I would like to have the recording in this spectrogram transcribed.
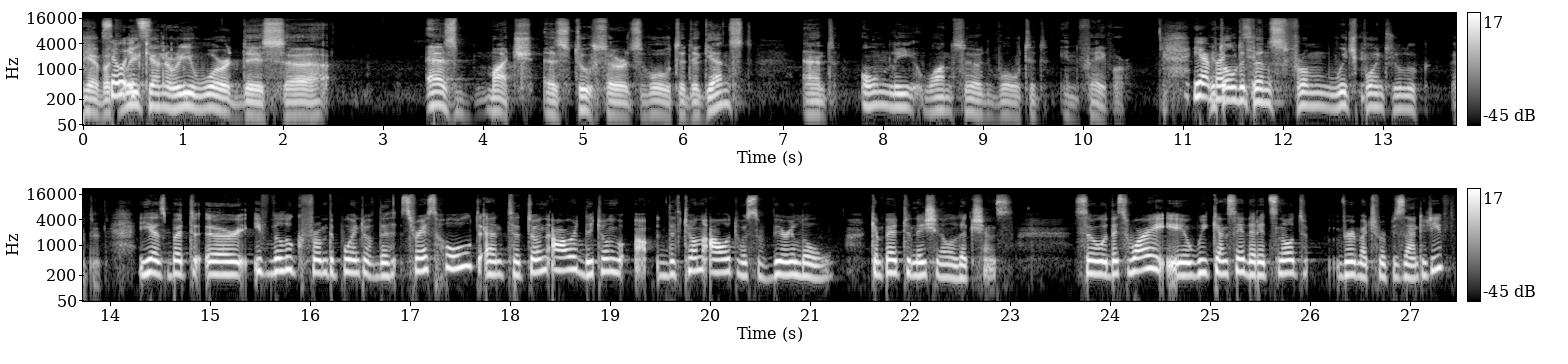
Yeah, but so we can reword this as much as two thirds voted against, and only one third voted in favor. Yeah, it all depends from which point you look. At it. Yes, but uh, if we look from the point of the threshold and the turnout, the, turn, uh, the turnout was very low compared to national elections. So that's why uh, we can say that it's not very much representative.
